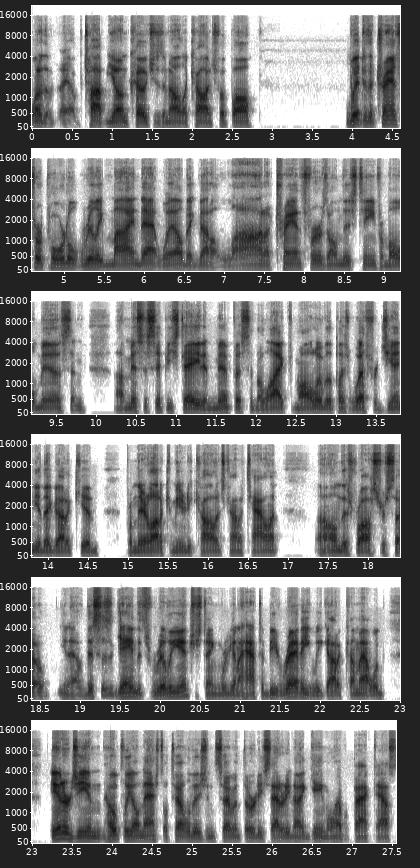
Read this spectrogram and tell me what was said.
one of the uh, top young coaches in all of college football. Went to the transfer portal, really mined that well. They've got a lot of transfers on this team from Ole Miss and uh, Mississippi State and Memphis and the like from all over the place. West Virginia, they've got a kid from there, a lot of community college kind of talent uh, on this roster. So, you know, this is a game that's really interesting. We're going to have to be ready. We got to come out with energy and hopefully on national television 7:30 Saturday night game we'll have a packed house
